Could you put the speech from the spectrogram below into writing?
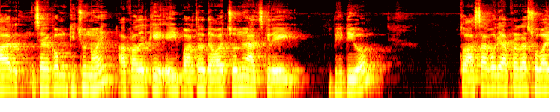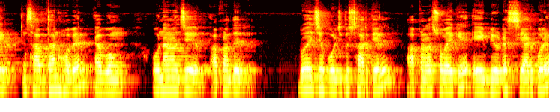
আর সেরকম কিছু নয়, আপনাদেরকে এই বার্তা দেওয়ার জন্য আজকের এই ভিডিও। তো আশা করি আপনারা সবাই সাবধান হবেন এবং অন্যান্য যে আপনাদের রয়েছে পরিচিত সার্কেল আপনারা সবাইকে এই ভিডিওটা শেয়ার করে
